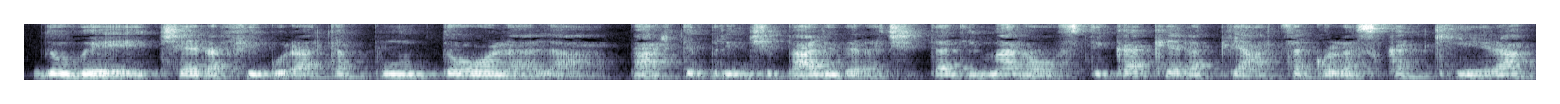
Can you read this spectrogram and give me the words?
dove c'è raffigurata appunto la, la, parte principale della città di Marostica, che è la piazza con la scacchiera.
